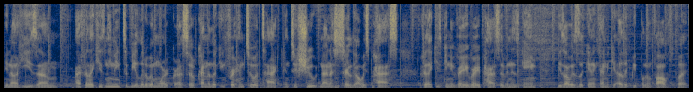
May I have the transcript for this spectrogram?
You know, he's um I feel like he's needing to be a little bit more aggressive, kind of looking for him to attack and to shoot, not necessarily always pass. I feel like he's getting very, very passive in his game. He's always looking to kind of get other people involved, but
